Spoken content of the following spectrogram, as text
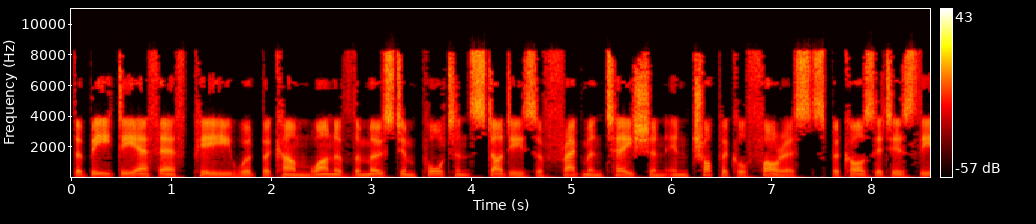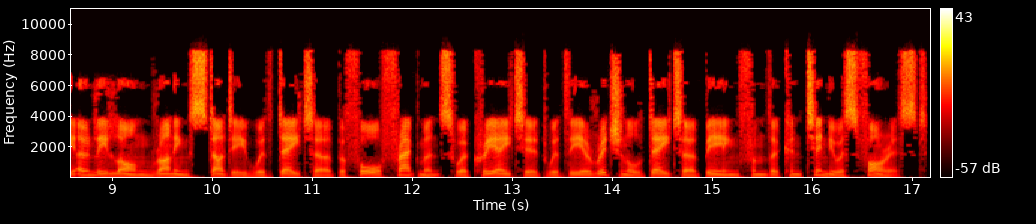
The BDFFP would become one of the most important studies of fragmentation in tropical forests because it is the only long-running study with data before fragments were created with the original data being from the continuous forest.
